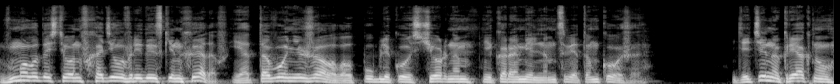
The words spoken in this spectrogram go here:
В молодости он входил в ряды скинхедов и оттого не жаловал публику с черным и карамельным цветом кожи. Детина крякнул,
